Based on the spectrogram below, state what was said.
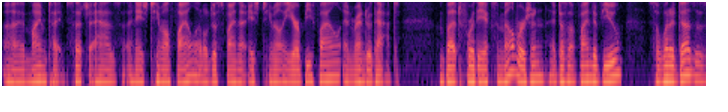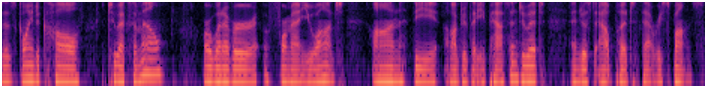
uh, MIME type, such as an HTML file. It'll just find that HTML ERB file and render that. But for the XML version, it doesn't find a view, so what it does is it's going to call to XML or whatever format you want on the object that you pass into it and just output that response.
